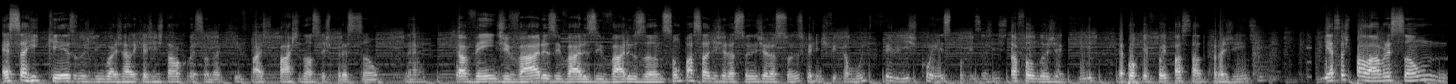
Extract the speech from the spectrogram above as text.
Essa riqueza nos linguajares que a gente estava conversando aqui faz parte da nossa expressão, né? Já vem de vários e vários e vários anos, são passados de gerações e gerações, que a gente fica muito feliz com isso, porque se a gente está falando hoje aqui, é porque foi passado pra gente. E essas palavras são,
